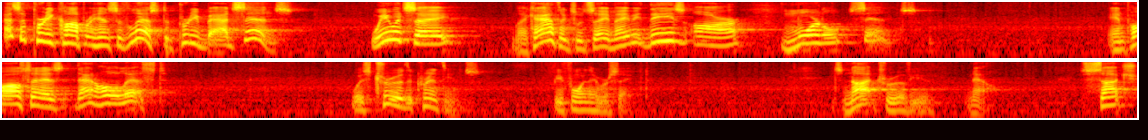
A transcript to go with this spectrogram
That's a pretty comprehensive list of pretty bad sins. We would say, the Catholics would say, maybe, these are mortal sins. And Paul says that whole list was true of the Corinthians before they were saved. It's not true of you now. Such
